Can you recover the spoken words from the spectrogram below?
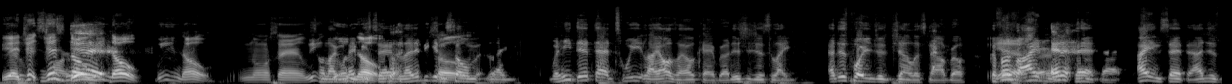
yeah, just, just smart. know Yeah. we know we know. You know what I'm saying? We, So like we when they know. be saying, like they be getting So- so, like when he did that tweet, like I was like, okay, bro, this is just like at this point you're just jealous now, bro. Because first of all, I ain't Yeah, even bro. said that. I ain't said that. I just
